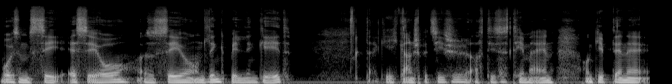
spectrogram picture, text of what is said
wo es um SEO, also SEO und Link-Building geht. Da gehe ich ganz spezifisch auf dieses Thema ein und gebe dir eine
